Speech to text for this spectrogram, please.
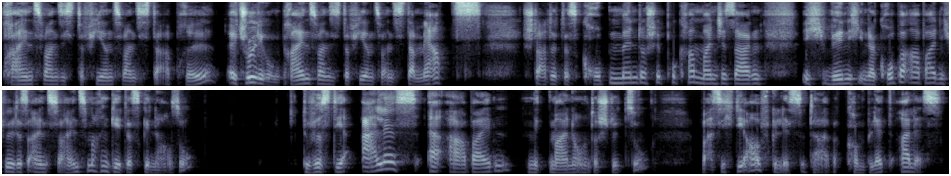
23. 24. April, äh, Entschuldigung, 23. 24. März startet das Gruppen-Mentorship-Programm. Manche sagen, ich will nicht in der Gruppe arbeiten, ich will das eins zu eins machen. Geht das genauso? Du wirst dir alles erarbeiten mit meiner Unterstützung was ich dir aufgelistet habe. Komplett alles.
